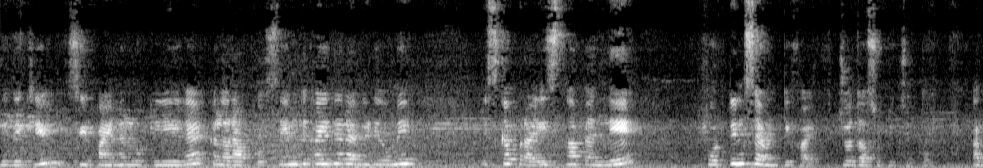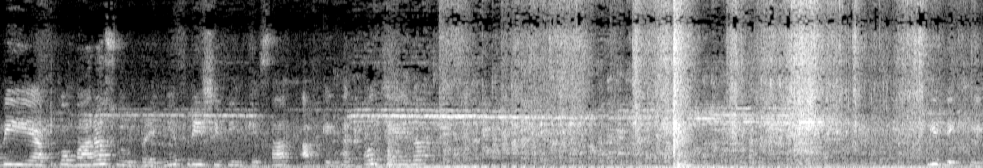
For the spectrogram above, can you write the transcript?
ये देखिए इसकी फाइनल लुक ये है। कलर आपको सेम दिखाई दे रहा है वीडियो में। इसका प्राइस था पहले फोर्टीन सेवेंटी फाइव चौदह सौ पिचहत्तर। अभी ये आपको बारह सौ रुपये में फ्री शिपिंग के साथ आपके घर पहुँच जाएगा। ये देखिए,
